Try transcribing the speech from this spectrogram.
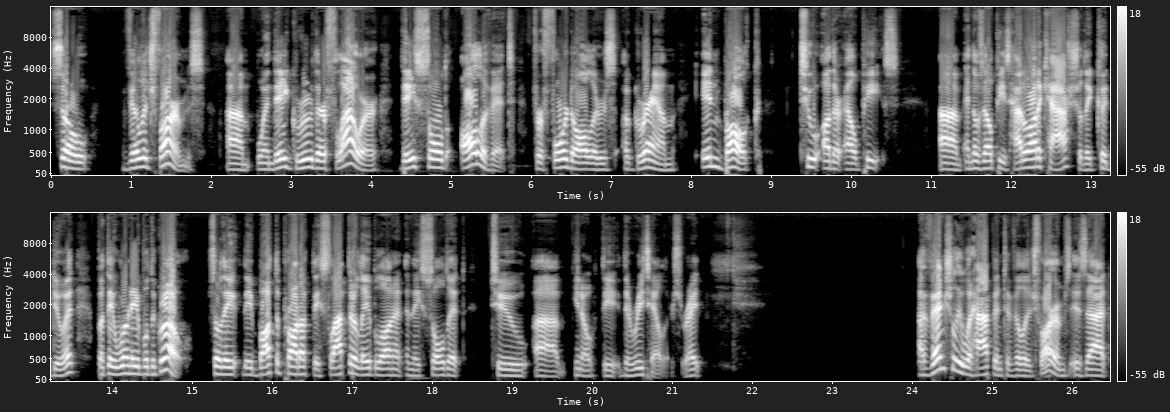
So Village Farms um, when they grew their flower, they sold all of it for four dollars a gram in bulk to other LPs. Um, and those LPs had a lot of cash, so they could do it, but they weren't able to grow. So they they bought the product, they slapped their label on it, and they sold it to uh, you know the the retailers, right? Eventually, what happened to Village Farms is that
